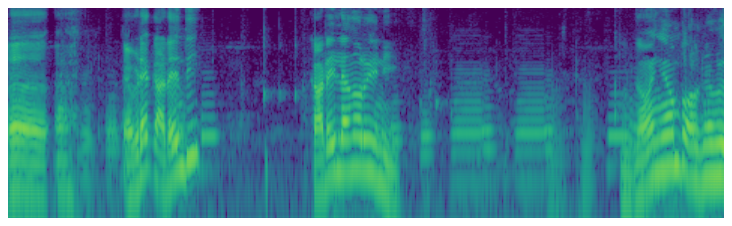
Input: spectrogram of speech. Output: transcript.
എവിടെ എവിടെയാ കട എന്തി കടയില്ലാന്ന് പറയൂ നീ ഇതാ ഞാൻ പറഞ്ഞത്.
